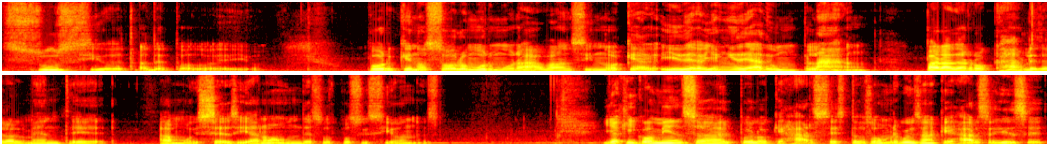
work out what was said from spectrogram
sucio detrás de todo ello. Porque no solo murmuraban, sino que habían idea de un plan para derrocar literalmente a Moisés y a Aarón de sus posiciones. Y aquí comienza el pueblo a quejarse, estos hombres comienzan a quejarse, dice,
